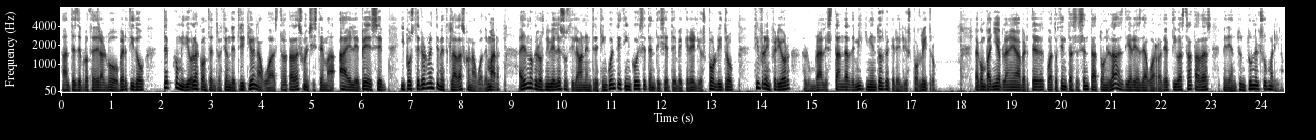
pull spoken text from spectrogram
Antes de proceder al nuevo vertido, TEPCO midió la concentración de tritio en aguas tratadas con el sistema ALPS y posteriormente mezcladas con agua de mar, hallando que los niveles oscilaban entre 55 y 77 becquerelios por litro, cifra inferior al umbral estándar de 1.500 becquerelios por litro. La compañía planea verter 460 toneladas diarias de aguas radioactivas tratadas mediante un túnel submarino.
